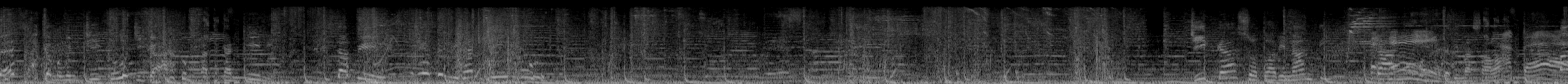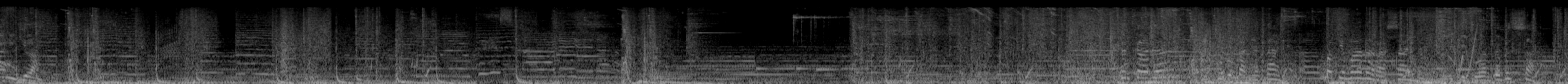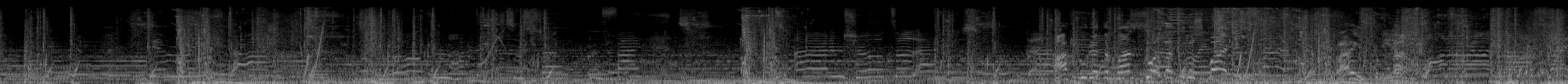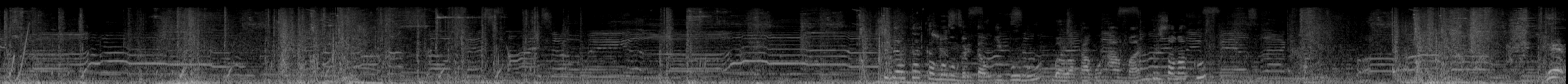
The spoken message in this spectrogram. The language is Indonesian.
Beth akan membenciku jika aku mengatakan ini. Tapi dia terlihat imut. Jika suatu hari nanti kamu Hey, menghadapi masalah, panggil aku. Lies. Aku dan temanku akan terus maju. Raih kemenangan. Sudahkah kamu memberitahu ibumu bahwa kamu aman bersamaku? Sampai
